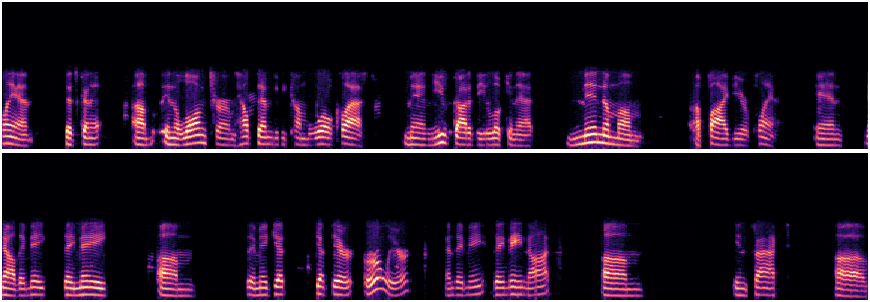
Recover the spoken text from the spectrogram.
plan that's going to um, in the long term, help them to become world class, man, you've got to be looking at minimum a five year plan. And now they may they may um, they may get get there earlier, and they may they may not. Um, in fact, uh,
